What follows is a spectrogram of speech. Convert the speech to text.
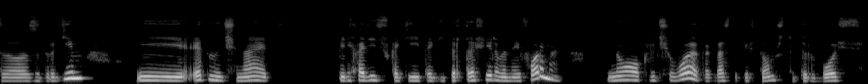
за другим, и это начинает переходить в какие-то гипертрофированные формы, но ключевое как раз-таки в том, что эту любовь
